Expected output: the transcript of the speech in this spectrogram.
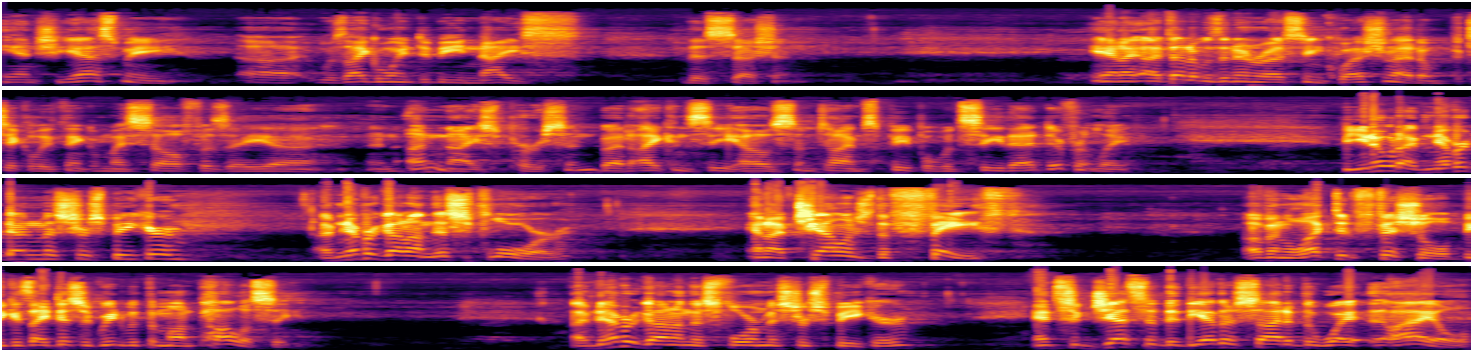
and she asked me, uh, was I going to be nice this session? And I, I, thought it was an interesting question. I don't particularly think of myself as a uh, an unnice person, but I can see how sometimes people would see that differently. But you know what I've never done, Mr. Speaker? I've never got on this floor and I've challenged the faith of an elected official because I disagreed with them on policy. I've never gone on this floor, Mr. Speaker, and suggested that the other side of the aisle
